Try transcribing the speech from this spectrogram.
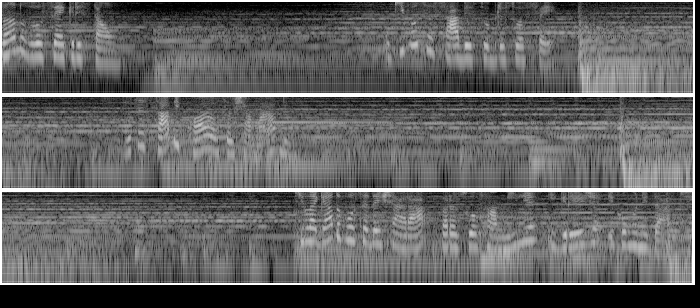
anos você é cristão? O que você sabe sobre a sua fé? Você sabe qual é o seu chamado? Que legado você deixará para sua família, igreja e comunidade?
